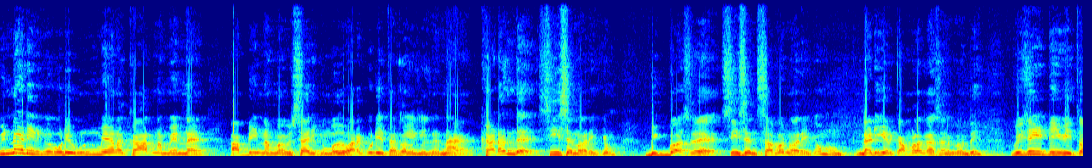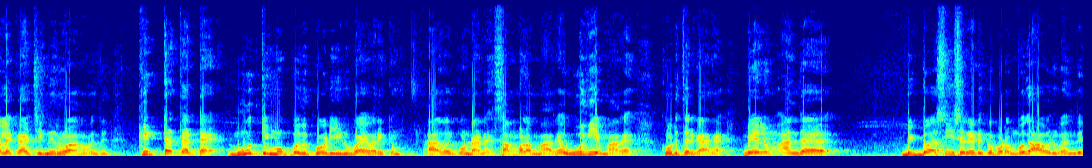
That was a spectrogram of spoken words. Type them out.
பின்னாடி இருக்கக்கூடிய உண்மையான காரணம் என்ன? அப்படின்னு நம்ம விசாரிக்கும் போது வரக்கூடிய தகவல்கள் என்னென்னா கடந்த சீசன் வரைக்கும் பிக் பாஸ் சீசன் செவன் வரைக்கும் நடிகர் கமலஹாசனுக்கு வந்து விஜய் டிவி தொலைக்காட்சி நிர்வாகம் வந்து கிட்டத்தட்ட நூற்றி முப்பது கோடி ரூபாய் வரைக்கும் அதற்குண்டான சம்பளமாக ஊதியமாக கொடுத்துருக்காங்க. மேலும் அந்த பிக் பாஸ் சீசன் எடுக்கப்படும் போது அவர் வந்து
